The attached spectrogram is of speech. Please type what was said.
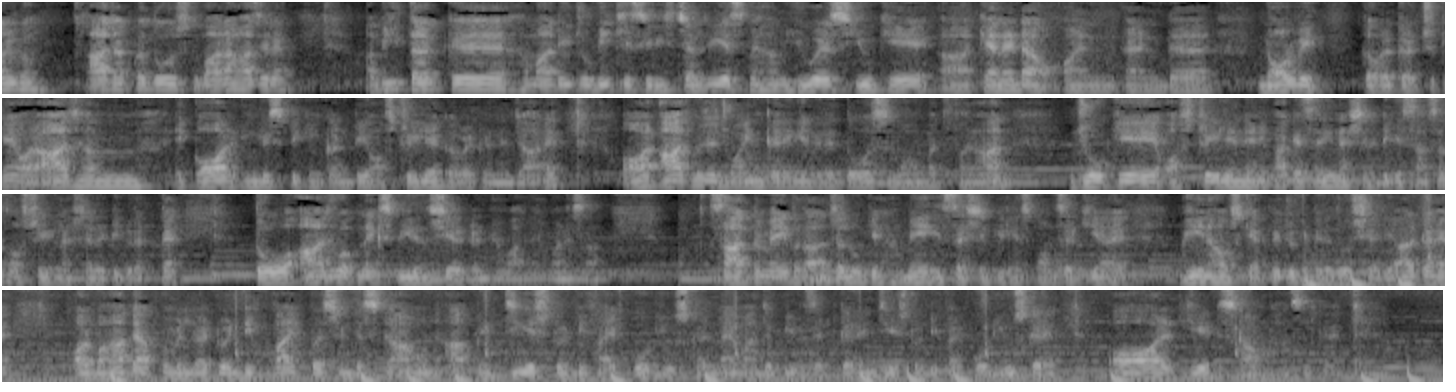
असलम आज आपका दोस्त दोबारा हाजिर है। अभी तक हमारी जो वीकली सीरीज़ चल रही है, इसमें हम US UK Canada and Norway cover कर चुके हैं और आज हम एक और English speaking country Australia cover करने जा रहे हैं। और आज मुझे ज्वाइन करेंगे मेरे दोस्त मोहम्मद फरहान, जो कि ऑस्ट्रेलियन यानी पाकिस्तानी नेशनलिटी के साथ साथ ऑस्ट्रेलियन नेशनलिटी भी रखते हैं। तो आज वो अपना एक्सपीरियंस शेयर करने वाले हैं हमारे साथ। साथ में मैं ये बताना चलूँ कि हमें इस सेशन के लिए स्पॉन्सर किया है ग्रीन हाउस कैफ़े जो कि मेरे दोस्त शहरियार का है। और वहाँ पे आपको मिल रहा है ट्वेंटी फाइव परसेंट डिस्काउंट आपने G S twenty five code use करना है। वहाँ जब भी विज़िट करें G S twenty five code use करें और ये डिस्काउंट हासिल करें।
